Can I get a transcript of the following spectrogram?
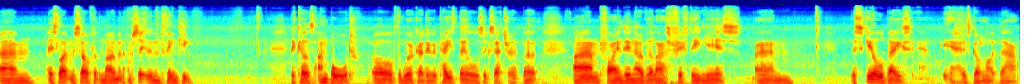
Um, it's like myself at the moment. I'm sitting and thinking because I'm bored of the work I do. It pays bills, etc. But I am finding over the last 15 years, um, the skill base has gone like that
